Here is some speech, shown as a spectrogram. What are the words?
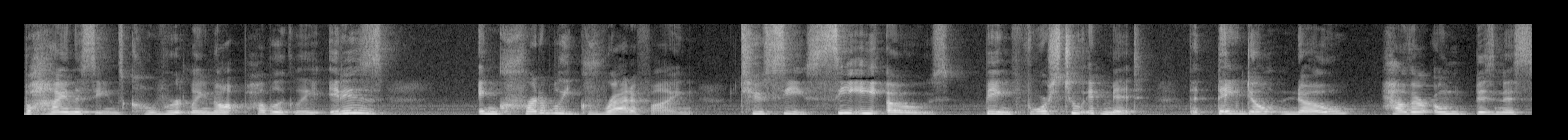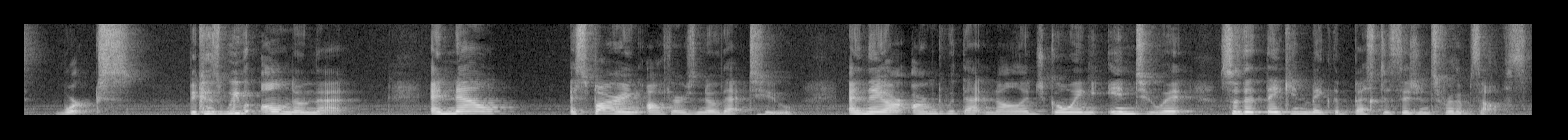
behind the scenes, covertly, not publicly, it is incredibly gratifying to see CEOs being forced to admit that they don't know how their own business works. Because we've all known that. And now aspiring authors know that too and they are armed with that knowledge going into it so that they can make the best decisions for themselves.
